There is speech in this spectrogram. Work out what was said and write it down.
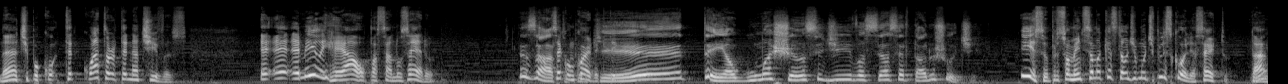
né? Tipo, quatro alternativas, é, é- é meio irreal passar no zero? Exato. Você concorda que Porque tem alguma chance de você acertar o chute. Isso, principalmente se é uma questão de múltipla escolha, certo? Tá?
